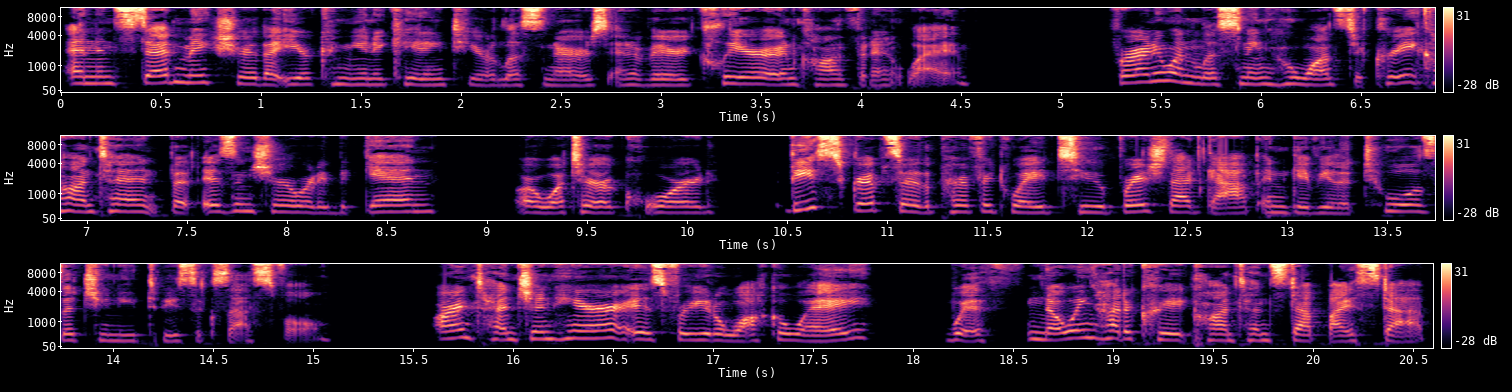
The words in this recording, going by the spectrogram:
and instead make sure that you're communicating to your listeners in a very clear and confident way. For anyone listening who wants to create content but isn't sure where to begin or what to record, these scripts are the perfect way to bridge that gap and give you the tools that you need to be successful. Our intention here is for you to walk away with knowing how to create content step by step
